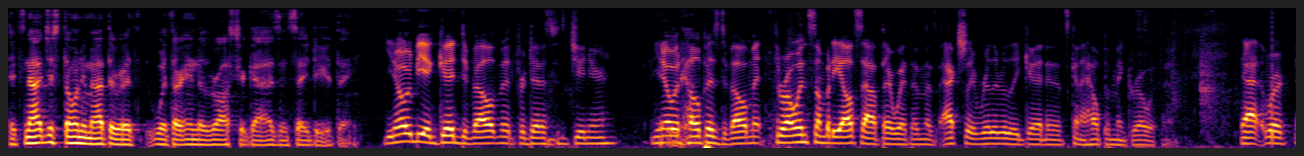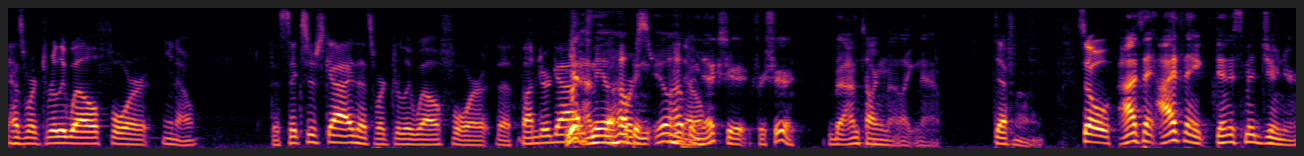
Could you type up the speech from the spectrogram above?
It's not just throwing him out there with, with our end of the roster guys and say, do your thing. You know, it would be a good development for Dennis Smith Jr. You know, it would help his development. Throwing somebody else out there with him is actually really, really good, and it's going to help him and grow with him. That work has worked really well for you know the Sixers guys. That's worked really well for the Thunder guys. Yeah, I mean, it'll That help works, him. It'll help know, him next year for sure. But I'm talking about like now. Definitely. So I think I think Dennis Smith Jr.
